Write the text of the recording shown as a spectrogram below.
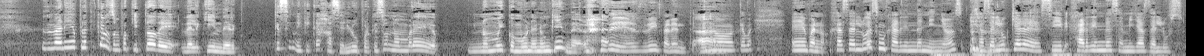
Pues María, platícanos un poquito de, del kinder. ¿Qué significa Haselú? Porque es un nombre no muy común en un kinder. Sí, es diferente. Ajá. No, qué bu- eh, bueno, Haselú es un jardín de niños y Haselú quiere decir jardín de semillas de luz.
